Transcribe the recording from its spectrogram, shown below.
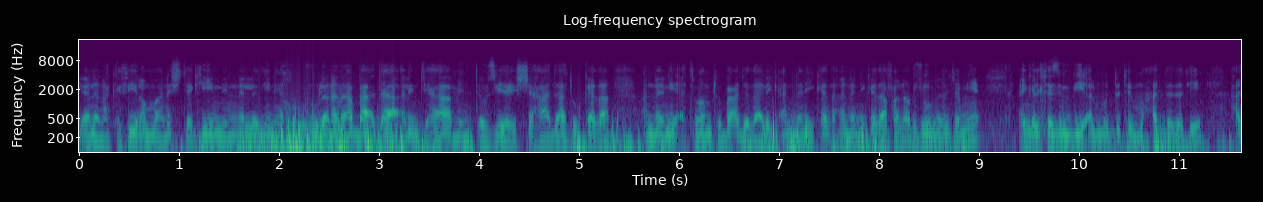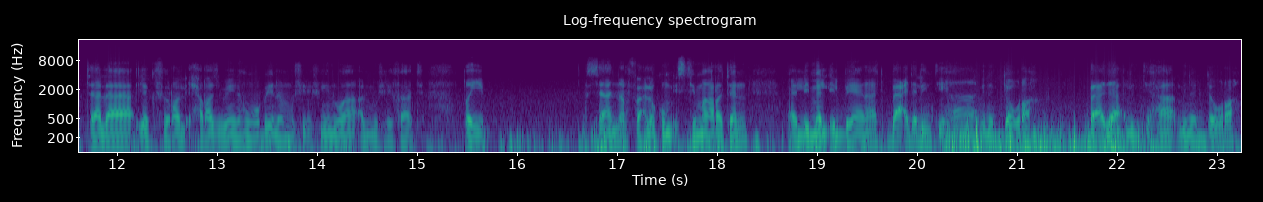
لأننا كثيرا ما نشتكي من الذين يخرجون لنا بعد الانتهاء من توزيع الشهادات وكذا أنني أتممت بعد ذلك أنني كذا أنني كذا. فنرجو من الجميع أن يلتزم بالمدة المحددة حتى لا يكثر الإحراج بينه وبين المشرفين والمشرفات. طيب سنرفع لكم استمارة لملء البيانات بعد الانتهاء من الدورة. بعد الانتهاء من الدورة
